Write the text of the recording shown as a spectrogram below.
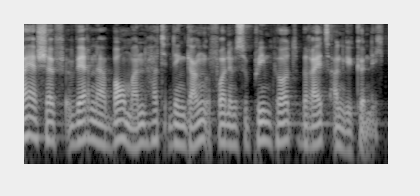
Bayer-Chef Werner Baumann hat den Gang vor dem Supreme Court bereits angekündigt.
